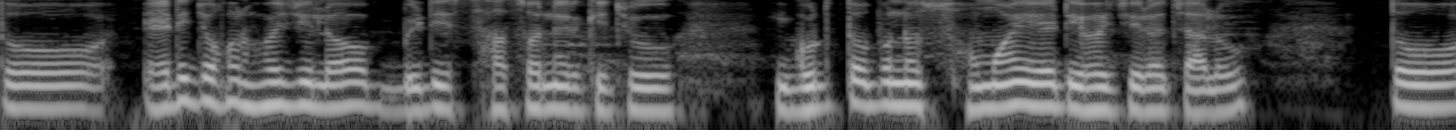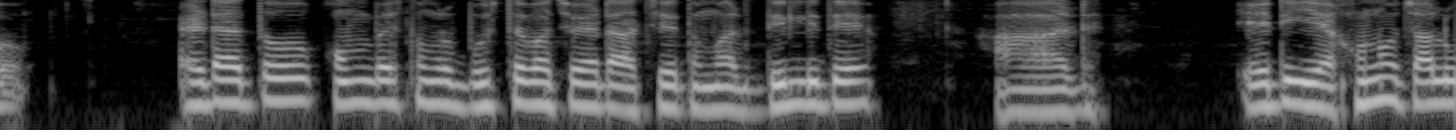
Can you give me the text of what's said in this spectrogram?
তো এটি যখন হয়েছিল ব্রিটিশ শাসনের কিছু গুরুত্বপূর্ণ সময়ে এটি হয়েছিল চালু। তো এটা তো কম বেশ তোমরা বুঝতে পারছ এটা আছে তোমার দিল্লিতে আর এটি এখনও চালু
